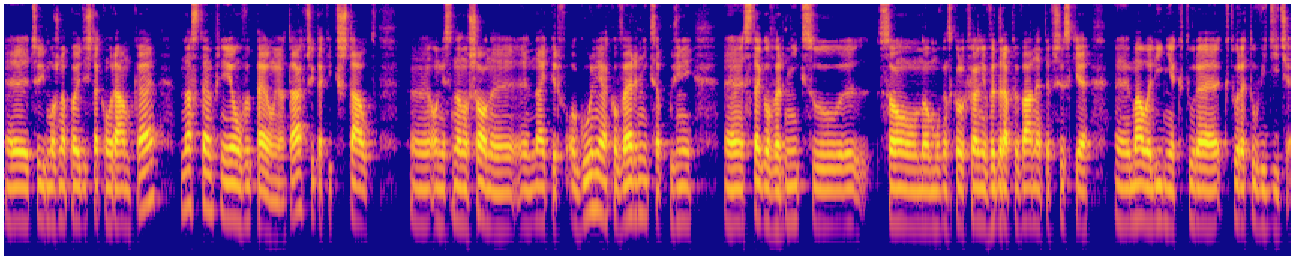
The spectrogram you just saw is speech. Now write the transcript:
e, czyli można powiedzieć taką ramkę, następnie ją wypełnia, tak? czyli taki kształt, on jest nanoszony najpierw ogólnie jako werniks, a później z tego werniksu są, no mówiąc kolokwialnie, wydrapywane te wszystkie małe linie, które, które tu widzicie.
